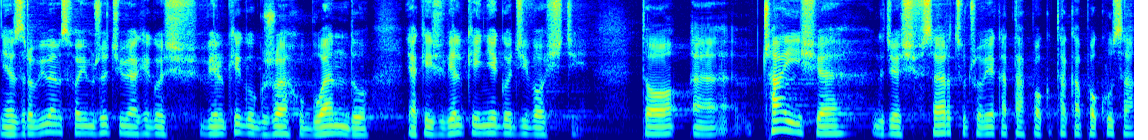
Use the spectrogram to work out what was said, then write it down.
nie zrobiłem w swoim życiu jakiegoś wielkiego grzechu, błędu, jakiejś wielkiej niegodziwości, to e, czai się gdzieś w sercu człowieka ta, taka pokusa,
